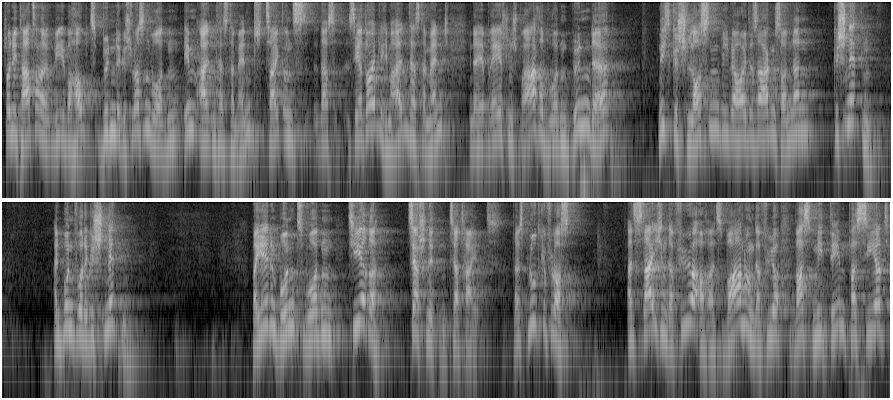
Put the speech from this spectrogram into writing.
Schon die Tatsache, wie überhaupt Bünde geschlossen wurden im Alten Testament, zeigt uns das sehr deutlich. Im Alten Testament, in der hebräischen Sprache, wurden Bünde nicht geschlossen, wie wir heute sagen, sondern geschnitten. Ein Bund wurde geschnitten. Bei jedem Bund wurden Tiere zerschnitten, zerteilt. Da ist Blut geflossen. Als Zeichen dafür, auch als Warnung dafür, was mit dem passiert,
